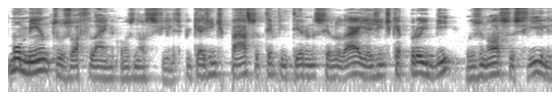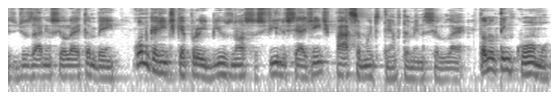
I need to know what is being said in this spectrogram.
momentos offline com os nossos filhos, porque a gente passa o tempo inteiro no celular e a gente quer proibir os nossos filhos de usarem o celular também. Como que a gente quer proibir os nossos filhos se a gente passa muito tempo também no celular? Então não tem como.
